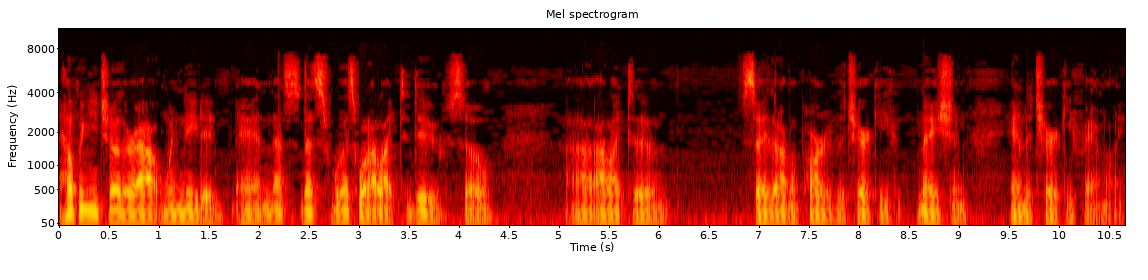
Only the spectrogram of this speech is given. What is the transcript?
helping each other out when needed, and that's that's that's what I like to do. So uh, I like to say that I'm a part of the Cherokee Nation and the Cherokee family.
